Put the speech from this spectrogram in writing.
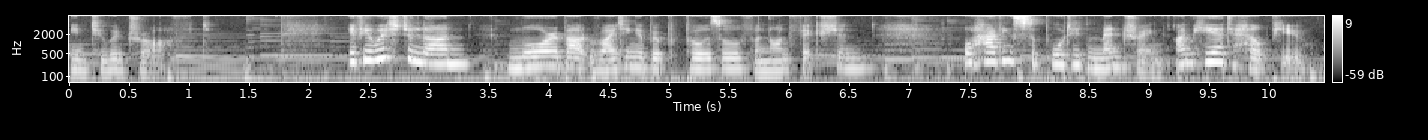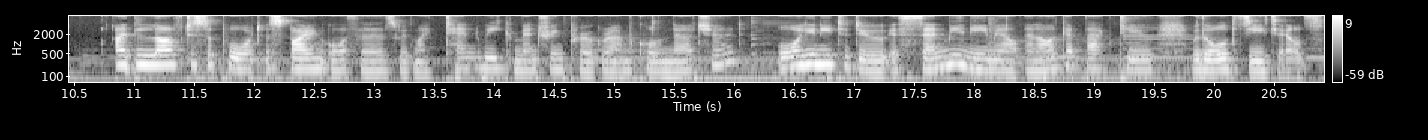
into a draft. If you wish to learn more about writing a book proposal for nonfiction or having supported mentoring, I'm here to help you. I'd love to support aspiring authors with my 10 week mentoring program called Nurtured. All you need to do is send me an email and I'll get back to you with all the details.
